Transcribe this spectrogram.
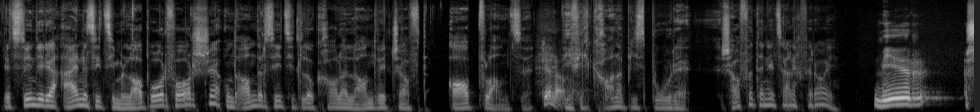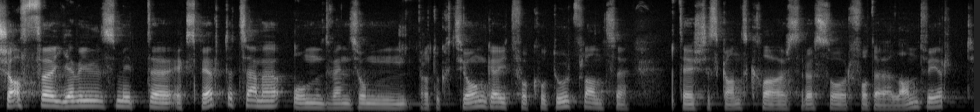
Jetzt tun ihr ja einerseits im Labor forschen und andererseits in der lokalen Landwirtschaft anpflanzen. Genau. Wie viele Cannabisbauern arbeiten denn jetzt eigentlich für euch? Wir arbeiten jeweils mit Experten zusammen und wenn es um die Produktion geht von Kulturpflanzen, dann ist das ganz klar das Ressort der Landwirte.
